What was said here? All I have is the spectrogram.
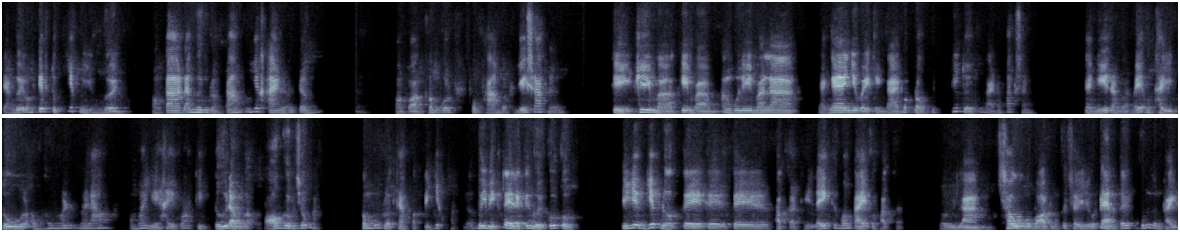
Nhà ngươi vẫn tiếp tục giết nhiều người. Còn ta đã ngưng rồi ta không có giết ai nữa trơn. Hoàn toàn không có không phạm được giấy sát nữa. Thì khi mà khi mà Angulimala ngài nghe như vậy thì ngài bắt đầu cái trí tuệ của ngài nó phát sinh. Ngài nghĩ rằng là mấy ông thầy tu ông không nói, nói láo ông nói vậy hay quá thì tự động bỏ gươm xuống mà không muốn được theo Phật thì giết Phật nữa. Bởi vì đây là cái người cuối cùng. Chỉ giúp được cái cái cái Phật thì lấy cái ngón tay của Phật rồi làm sâu của bỏ trong cái sợi dữ đem tới cúng ông thầy.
